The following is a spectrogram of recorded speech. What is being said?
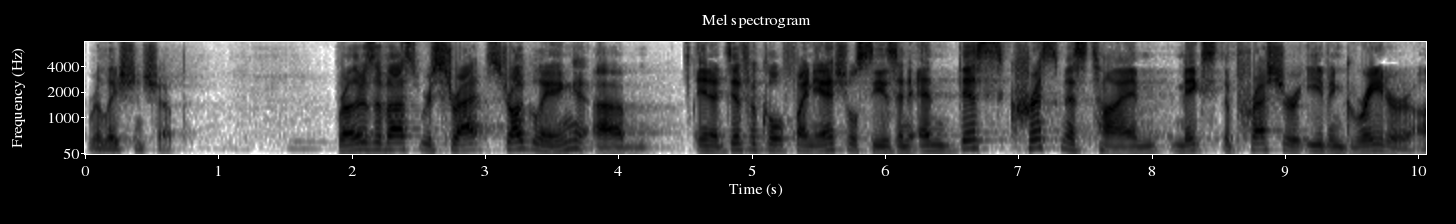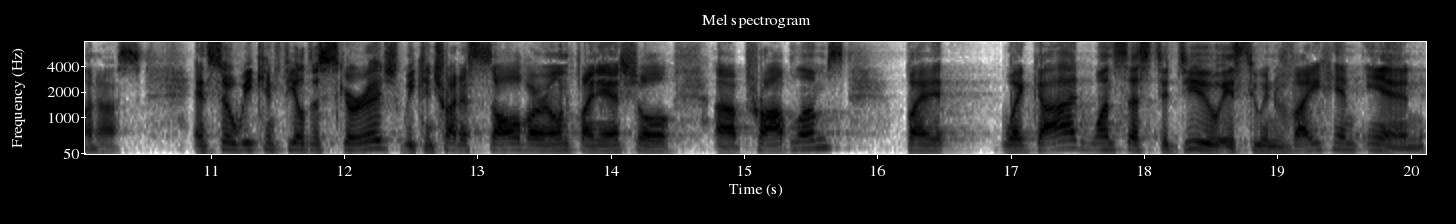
relationship. Brothers of us, we're struggling um, in a difficult financial season, and this Christmas time makes the pressure even greater on us. And so we can feel discouraged. We can try to solve our own financial uh, problems, but what God wants us to do is to invite Him in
